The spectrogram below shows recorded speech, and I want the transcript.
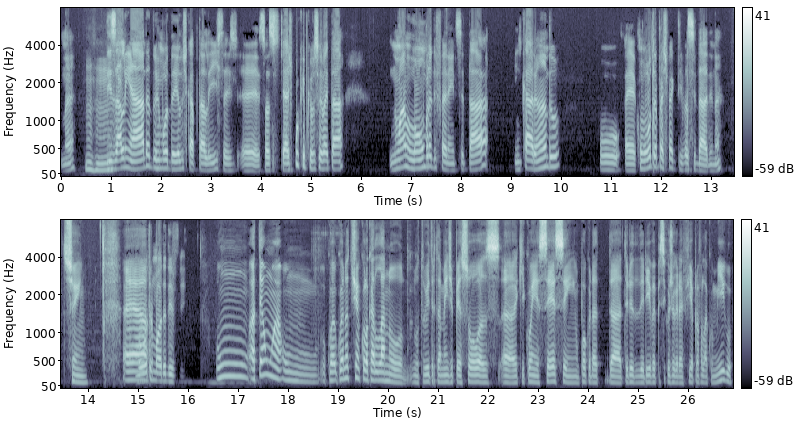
né? Uhum. Desalinhada dos modelos capitalistas é, sociais. Por quê? Porque você vai estar tá numa lombra diferente. Você está encarando o, é, com outra perspectiva a cidade, né? Sim. É, um outro modo de ver. Um, até uma, um. Quando eu tinha colocado lá no, no Twitter também de pessoas uh, que conhecessem um pouco da, da teoria da deriva e psicogeografia para falar comigo,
